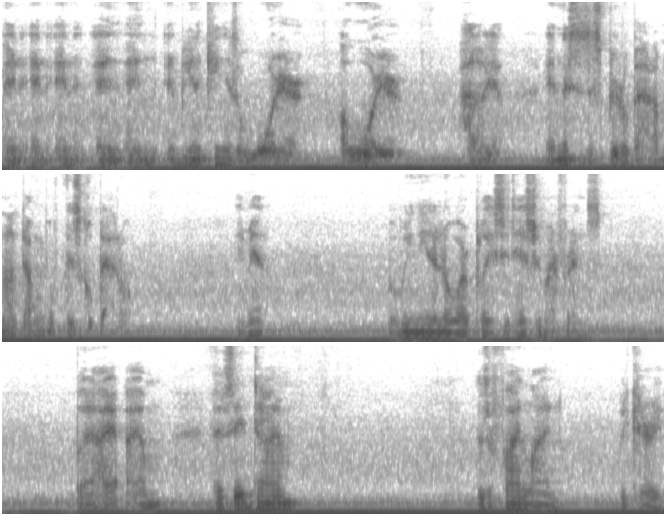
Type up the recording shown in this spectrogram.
and and and and and, and being a king is a warrior, a warrior. Hallelujah. And this is a spiritual battle. I'm not talking about physical battle. Amen. But we need to know our place in history, my friends. But I, I am, at the same time, there's a fine line we carry.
